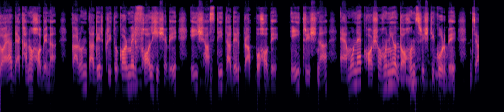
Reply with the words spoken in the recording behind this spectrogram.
দয়া দেখানো হবে না, কারণ তাদের কৃতকর্মের ফল হিসেবে এই শাস্তি তাদের প্রাপ্য হবে। এই তৃষ্ণা এমন এক অসহনীয় দহন সৃষ্টি করবে যা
